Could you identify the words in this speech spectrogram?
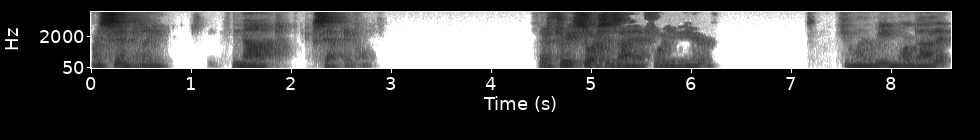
are simply not acceptable. There are three sources I have for you here. If you want to read more about it,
